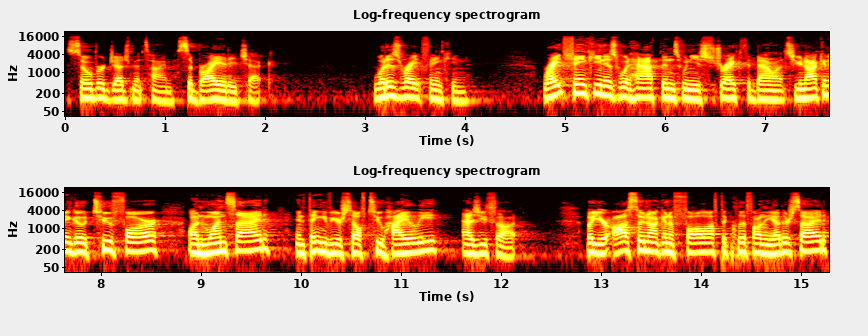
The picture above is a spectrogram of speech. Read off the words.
Sober judgment time, sobriety check. What is right thinking? Right thinking is what happens when you strike the balance. You're not going to go too far on one side and think of yourself too highly as you thought. But you're also not going to fall off the cliff on the other side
